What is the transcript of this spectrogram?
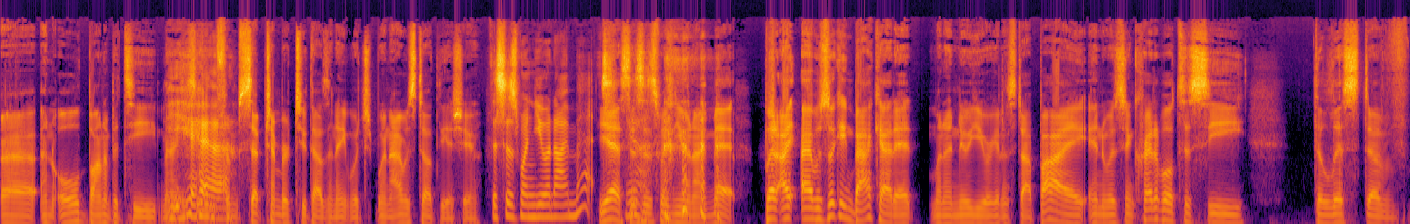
uh, an old Bon Appetit magazine Yeah. from September 2008, which when I was still at the issue. This is when you and I met. Yes, this is when you and I met. But I, I was looking back at it when I knew you were going to stop by, and it was incredible to see the list of,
